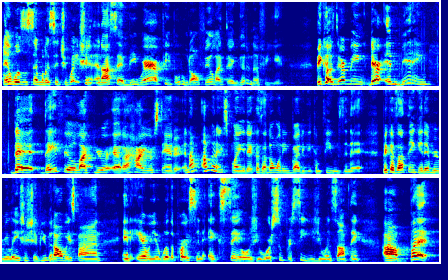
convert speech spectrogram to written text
it was a similar situation. And I said, beware of people who don't feel like they're good enough for you. Because they're being they're admitting that they feel like you're at a higher standard. And i'm, I'm going to explain that because i don't want anybody to get confused in that. Because i think in every relationship you can always find an area where the person excels you or supersedes you in something. Um, but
